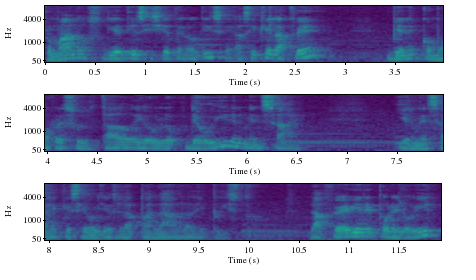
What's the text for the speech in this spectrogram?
Romanos 10, 17 nos dice, así que la fe viene como resultado de, de oír el mensaje y el mensaje que se oye es la palabra de Cristo. La fe viene por el oír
